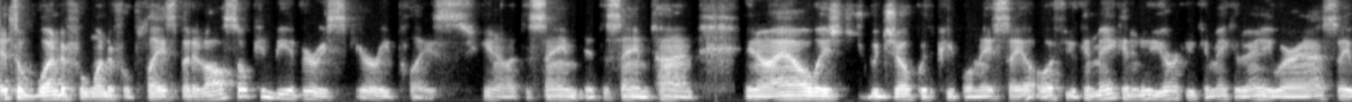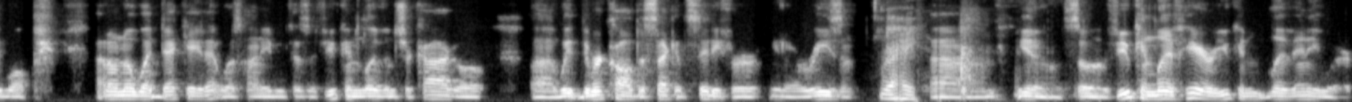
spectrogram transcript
it's a wonderful, wonderful place, but it also can be a very scary place, you know, at the same at the same time. You know, I always would joke with people and they say, Oh, if you can make it in New York, you can make it anywhere. And I say, Well, I don't know what decade that was, honey, because if you can live in Chicago, uh, we, we're called the second city for, you know, a reason. Right. Um, you know, so if you can live here, you can live anywhere.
